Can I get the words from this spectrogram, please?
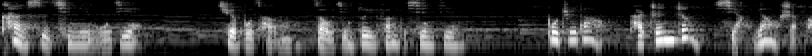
看似亲密无间，却不曾走进对方的心间，不知道他真正想要什么。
